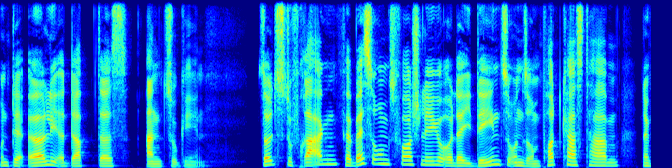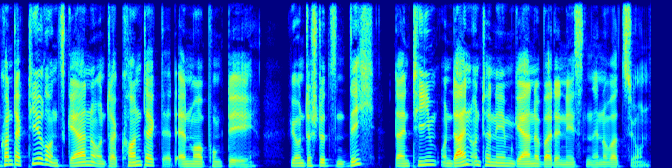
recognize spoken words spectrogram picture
und der Early Adapters anzugehen. Solltest du Fragen, Verbesserungsvorschläge oder Ideen zu unserem Podcast haben, dann kontaktiere uns gerne unter contact@enmore.de. Wir unterstützen dich, dein Team und dein Unternehmen gerne bei der nächsten Innovation.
